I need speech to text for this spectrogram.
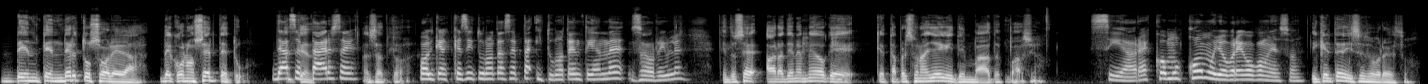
de entender tu soledad, de conocerte tú. De ¿Entiendes? aceptarse. Exacto. Porque es que si tú no te aceptas y tú no te entiendes, es horrible. Entonces, ahora tienes miedo que, que esta persona llegue y te invada tu espacio. Sí, ahora es como, ¿cómo yo brego con eso? ¿Y qué él te dice sobre eso?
